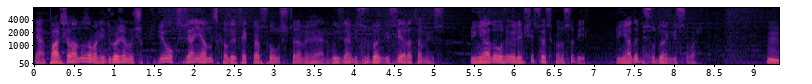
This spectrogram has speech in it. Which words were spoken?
Yani parçalandığı zaman hidrojen uçup gidiyor, oksijen yalnız kalıyor, tekrar su oluşturamıyor yani. Bu yüzden bir su döngüsü yaratamıyorsun. Dünyada öyle bir şey söz konusu değil. Dünyada bir su döngüsü var. Hı.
